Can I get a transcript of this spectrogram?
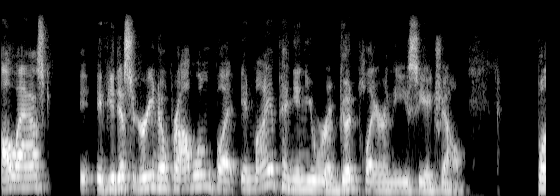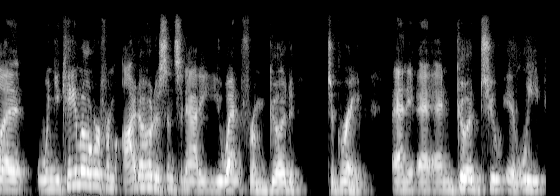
I'll ask if you disagree, no problem. But in my opinion, you were a good player in the ECHL. But when you came over from Idaho to Cincinnati, you went from good to great and, and good to elite.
